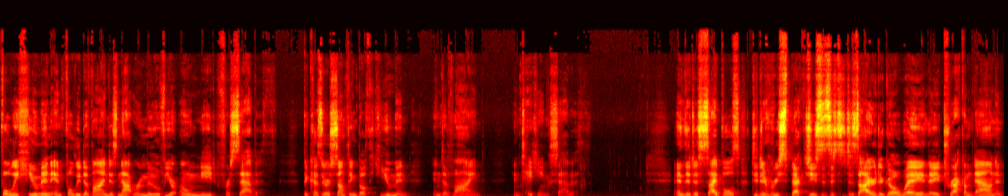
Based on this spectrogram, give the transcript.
Fully human and fully divine does not remove your own need for Sabbath because there is something both human and divine in taking Sabbath and the disciples didn't respect Jesus' desire to go away and they track him down and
